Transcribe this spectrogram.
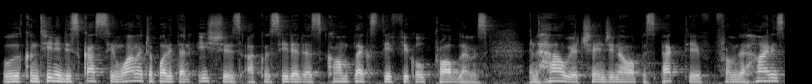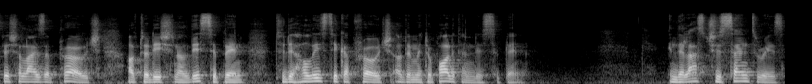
we will continue discussing why metropolitan issues are considered as complex, difficult problems and how we are changing our perspective from the highly specialized approach of traditional discipline to the holistic approach of the metropolitan discipline. In the last two centuries,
